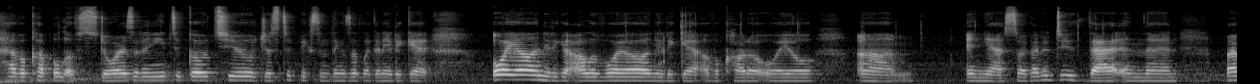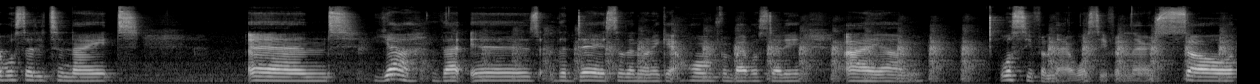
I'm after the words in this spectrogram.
have a couple of stores that I need to go to just to pick some things up like I need to get oil, I need to get olive oil, I need to get avocado oil um, and yeah so I gotta do that and then Bible study tonight and yeah that is the day so then when I get home from Bible study I um, we'll see from there. We'll see from there. So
